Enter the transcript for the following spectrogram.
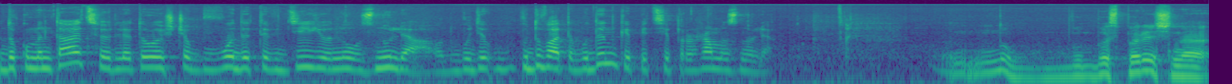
документацію для того, щоб вводити в дію ну, з нуля, от будувати будинки під ці програми з нуля? Ну, безперечно, е,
